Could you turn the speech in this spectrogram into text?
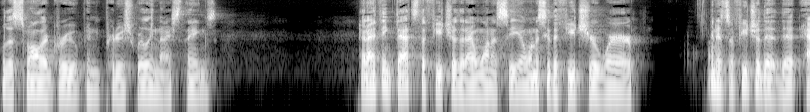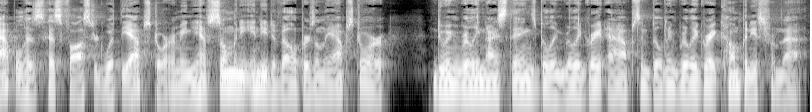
with a smaller group and produce really nice things. And I think that's the future that I want to see. I want to see the future where, and it's a future that, that Apple has, has fostered with the App Store. I mean, you have so many indie developers on the App Store doing really nice things, building really great apps, and building really great companies from that.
